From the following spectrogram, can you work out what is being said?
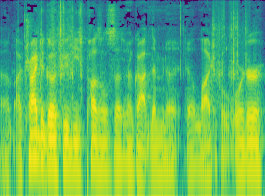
um, I've tried to go through these puzzles as I've gotten them in a, in a logical order.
